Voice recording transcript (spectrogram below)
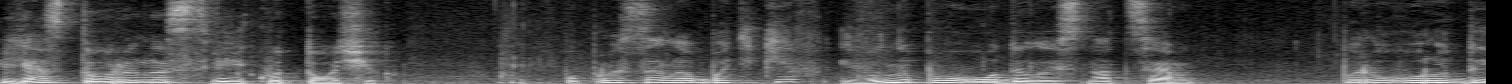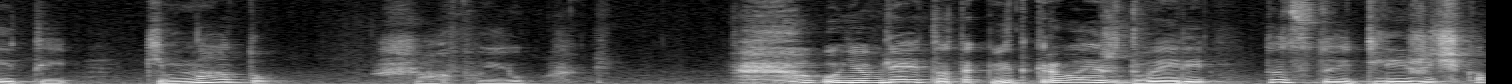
я створила свій куточок. Попросила батьків, і вони погодились на це перегородити кімнату шафою. Уявляєте, так відкриваєш двері, тут стоїть ліжечка,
